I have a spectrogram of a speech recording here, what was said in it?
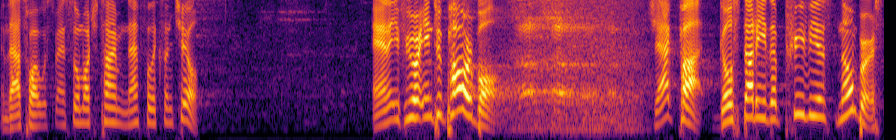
And that's why we spend so much time Netflix and chill. And if you're into Powerball, jackpot, go study the previous numbers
